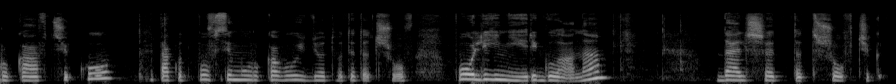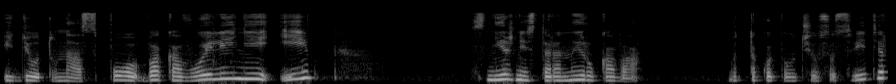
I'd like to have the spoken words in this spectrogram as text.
рукавчику так вот по всему рукаву идет вот этот шов. По линии реглана. Дальше этот шовчик идет у нас по боковой линии и с нижней стороны рукава. Вот такой получился свитер.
